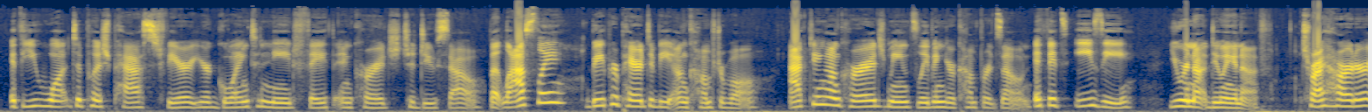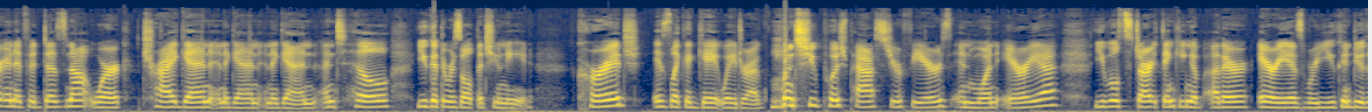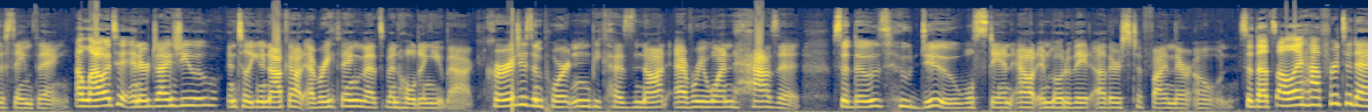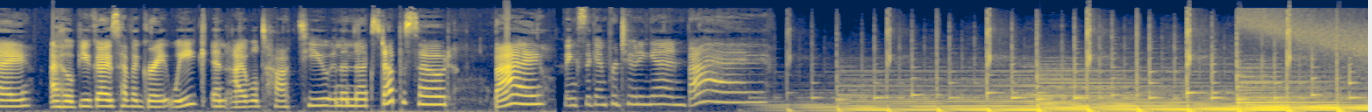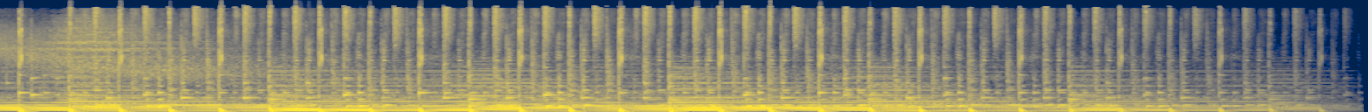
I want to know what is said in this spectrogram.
If you want to push past fear, you're going to need faith and courage to do so. But lastly, be prepared to be uncomfortable. Acting on courage means leaving your comfort zone. If it's easy, you are not doing enough. Try harder, and if it does not work, try again and again and again until you get the result that you need. Courage is like a gateway drug. Once you push past your fears in one area, you will start thinking of other areas where you can do the same thing. Allow it to energize you until you knock out everything that's been holding you back. Courage is important because not everyone has it. So those who do will stand out and motivate others to find their own. So that's all I have for today. I hope you guys have a great week, and I will talk to you in the next episode. Bye. Thanks again for tuning in. Bye.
